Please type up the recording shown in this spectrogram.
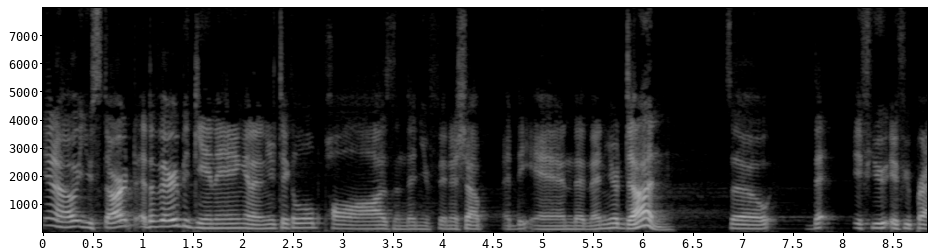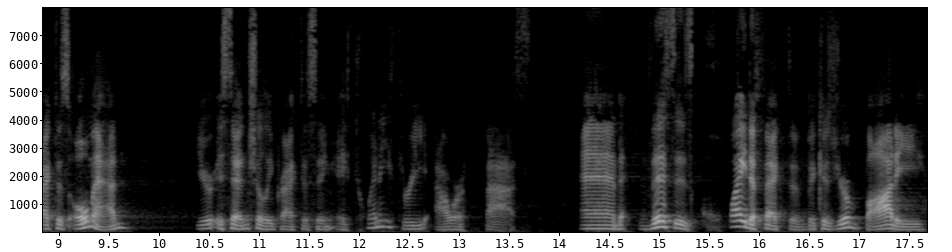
you know, you start at the very beginning and then you take a little pause and then you finish up at the end and then you're done. So that if you if you practice OMAD, you're essentially practicing a 23 hour fast. And this is quite effective because your body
